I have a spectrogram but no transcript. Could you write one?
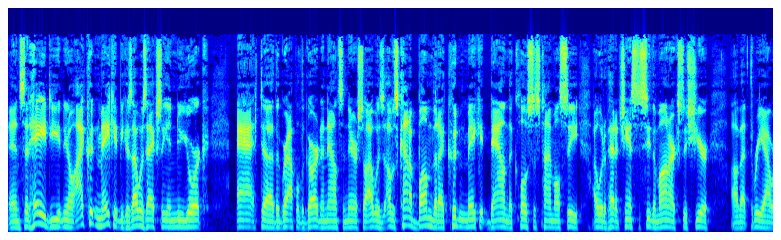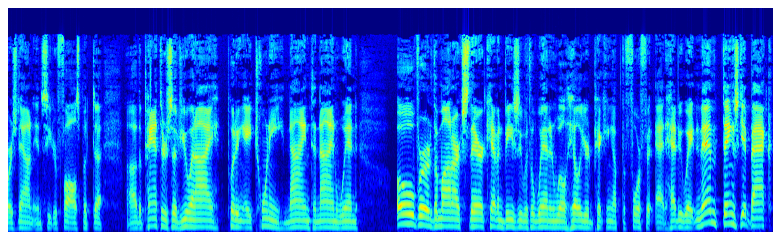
and said, "Hey, do you, you know I couldn't make it because I was actually in New York." At uh, the Grapple the Garden announcing there. So I was I was kind of bummed that I couldn't make it down. The closest time I'll see, I would have had a chance to see the Monarchs this year, uh, about three hours down in Cedar Falls. But uh, uh the Panthers of UNI putting a twenty nine to nine win over the Monarchs there. Kevin Beasley with a win, and Will Hilliard picking up the forfeit at heavyweight. And then things get back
